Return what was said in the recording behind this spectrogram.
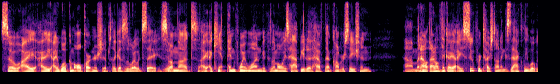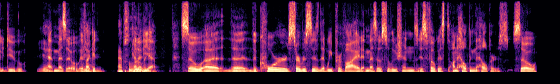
so I, I I welcome all partnerships. I guess is what I would say. So Yeah. I'm not I, I can't pinpoint one because I'm always happy to have that conversation. Um, and I don't, I don't think I, I super touched on exactly what we do yeah, at Mezzo. If I could absolutely. kind of yeah. So uh, the the core services that we provide at Mezzo Solutions is focused on helping the helpers. So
